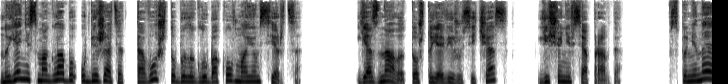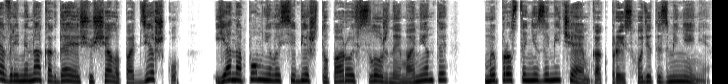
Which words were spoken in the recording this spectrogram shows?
но я не смогла бы убежать от того, что было глубоко в моем сердце. Я знала, то, что я вижу сейчас, еще не вся правда. Вспоминая времена, когда я ощущала поддержку, я напомнила себе, что порой в сложные моменты мы просто не замечаем, как происходят изменения.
